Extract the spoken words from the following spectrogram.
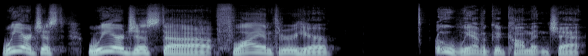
we are just we are just uh, flying through here. Ooh, we have a good comment in chat.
